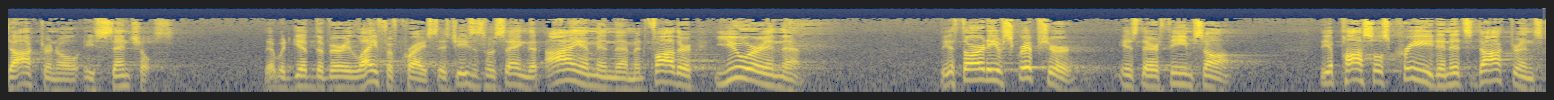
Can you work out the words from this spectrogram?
doctrinal essentials that would give the very life of Christ. As Jesus was saying, that I am in them, and Father, you are in them. The authority of Scripture is their theme song. The Apostles' Creed and its doctrines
